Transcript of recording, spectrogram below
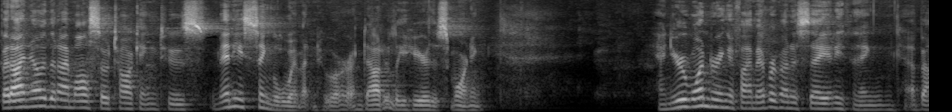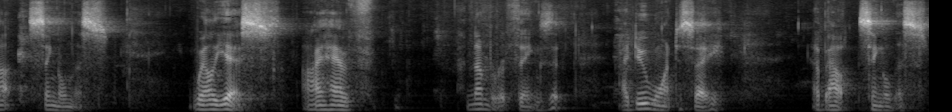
But I know that I'm also talking to many single women who are undoubtedly here this morning. And you're wondering if I'm ever going to say anything about singleness. Well, yes, I have a number of things that I do want to say about singleness.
